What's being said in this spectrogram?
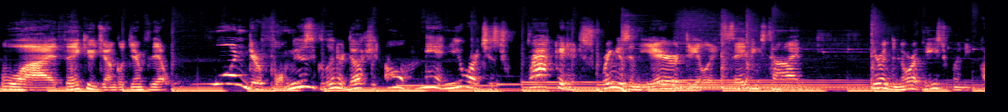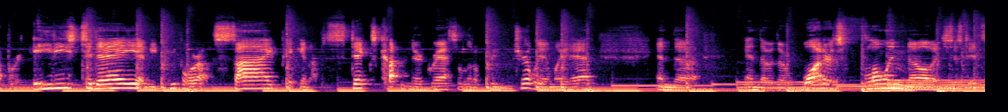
Why, thank you, Jungle Jim, for that wonderful musical introduction. Oh man, you are just rocketed. Spring is in the air, daylight savings time. Here in the Northeast, we're in the upper 80s today. I mean, people are outside picking up sticks, cutting their grass a little prematurely, I might add. And the and the, the water's flowing. No, it's just it's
